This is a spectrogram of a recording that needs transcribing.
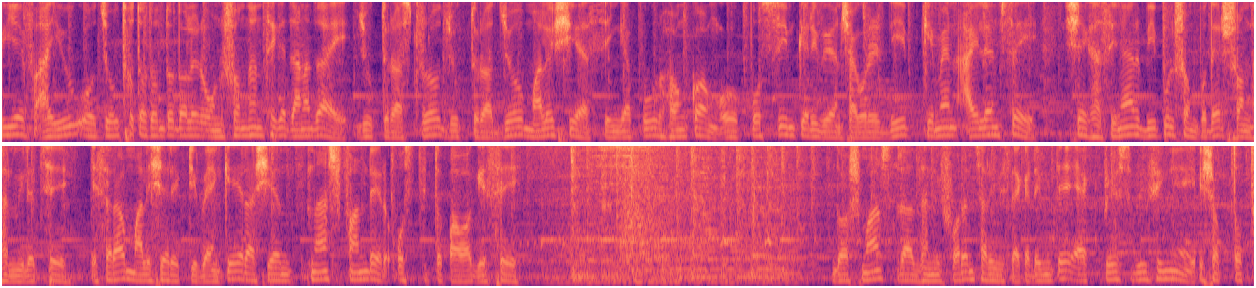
বিএফআইইউ ও যৌথ তদন্ত দলের অনুসন্ধান থেকে জানা যায়, যুক্তরাষ্ট্র, যুক্তরাজ্য, মালয়েশিয়া, সিঙ্গাপুর, হংকং ও পশ্চিম ক্যারিবিয়ান সাগরের দ্বীপ কেম্যান আইল্যান্ডসে শেখ হাসিনার বিপুল সম্পদের সন্ধান মিলেছে। এছাড়াও মালয়েশিয়ার একটি ব্যাংকে রাশিয়ান স্নাশ ফান্ডের অস্তিত্ব পাওয়া গেছে। দশ মার্চ রাজধানীর ফরেন সার্ভিস একাডেমিতে এক প্রেস ব্রিফিংয়ে এসব তথ্য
